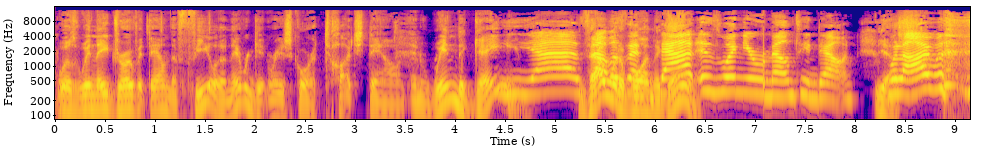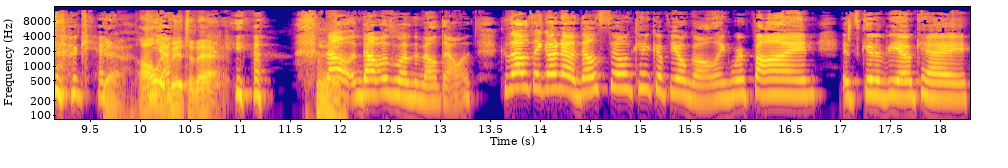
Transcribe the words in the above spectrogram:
was when they drove it down the field and they were getting ready to score a touchdown and win the game. Yes, that, that would have won the that game. That is when you were melting down. Yes. When I was okay. Yeah, I'll yeah. admit to that. Yeah. that that was when the meltdown was because I was like, oh no, they'll still kick a field goal. Like we're fine. It's gonna be okay.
